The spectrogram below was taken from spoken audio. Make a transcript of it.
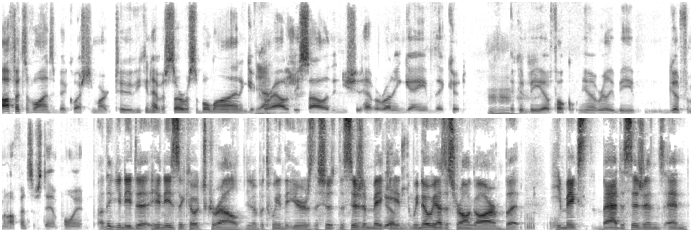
offensive line's a big question mark too. If you can have a serviceable line and get Yeah. Corral to be solid, then you should have a running game that could, Mm-hmm. that could be a focal. You know, really be good from an offensive standpoint. I think you need to. He needs to coach Corral. You know, between the ears, the sh- decision making. We know he has a strong arm, but he makes bad decisions. And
